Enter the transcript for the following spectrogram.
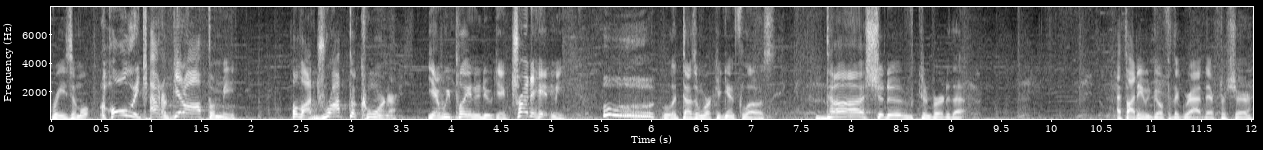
Reasonable. Holy counter, get off of me. Hold on, drop the corner. Yeah, we play in a new game. Try to hit me. well, it doesn't work against lows. Duh, should have converted that. I thought he would go for the grab there for sure.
